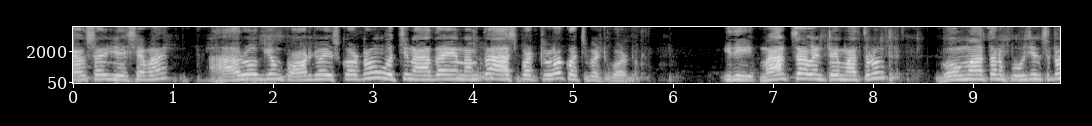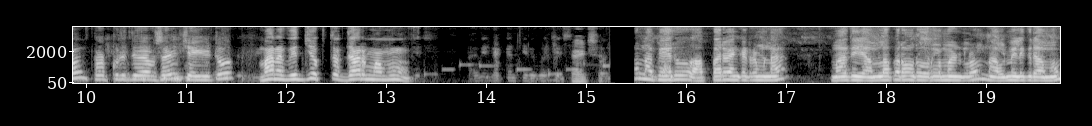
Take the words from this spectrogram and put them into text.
వ్యవసాయం చేసామా ఆరోగ్యం పాడు చేసుకోవటం వచ్చిన ఆదాయాన్ని అంతా హాస్పిటల్లో ఖర్చు పెట్టుకోవటం. ఇది మార్చాలంటే మాత్రం గోమాతను పూజించడం ప్రకృతి వ్యవసాయం చేయటం మన విద్యుక్త ధర్మము. నా పేరు అప్పారి వెంకటరమణ. మాది అమలాపురం రూరల్ మండలం నల్మెలి గ్రామం.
